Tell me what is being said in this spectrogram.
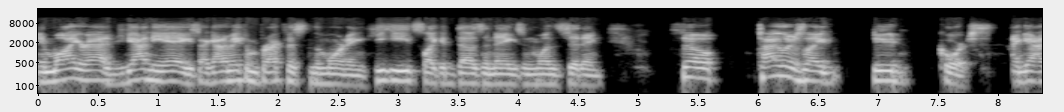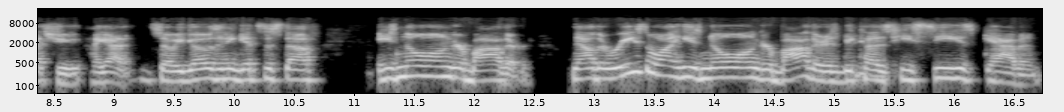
And while you're at it, you got any eggs? I got to make him breakfast in the morning. He eats like a dozen eggs in one sitting. So Tyler's like, dude, of course, I got you. I got it. So he goes and he gets the stuff. He's no longer bothered. Now, the reason why he's no longer bothered is because he sees Gavin.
